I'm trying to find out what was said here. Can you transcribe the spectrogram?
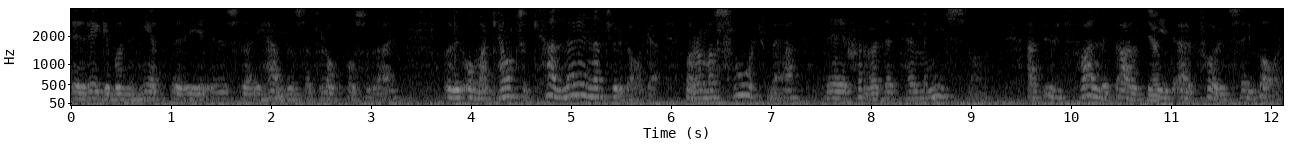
eh, regelbundenheter i, sådär, i händelseförlopp och sådär? Och man kan också kalla det naturlagar. Vad de har svårt med det är själva determinismen. Att utfallet alltid ja. är förutsägbart.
